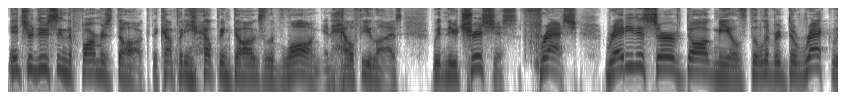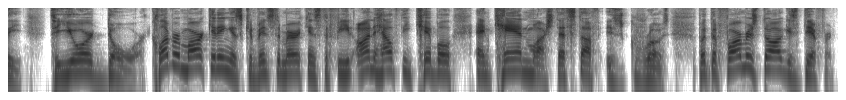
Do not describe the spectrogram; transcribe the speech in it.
Introducing the Farmer's Dog, the company helping dogs live long and healthy lives with nutritious, fresh, ready to serve dog meals delivered directly to your door. Clever marketing has convinced Americans to feed unhealthy kibble and canned mush. That stuff is gross. But the Farmer's Dog is different.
